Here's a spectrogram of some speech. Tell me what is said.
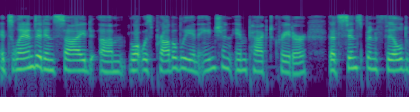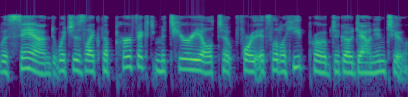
It's landed inside um, what was probably an ancient impact crater that's since been filled with sand, which is like the perfect material to for its little heat probe to go down into.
